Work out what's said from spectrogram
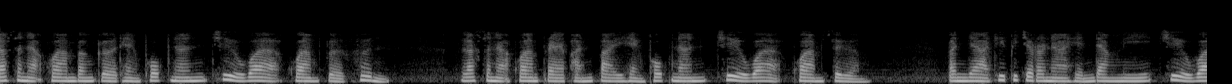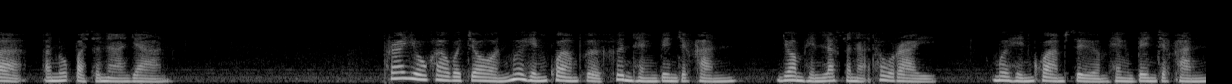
ลักษณะความบังเกิดแห่งภพนั้นชื่อว่าความเกิดขึ้น ลักษณะความแปรผันไปแห่งภพนั้นชื่อว่าความเสื่อม ปัญญาที่พิจารณาเห็นดังนี้ชื่อว่าอนุปัสนาญาณพระโยคาวจรเมื่อเห็นความเกิดขึ้นแห่งเบญจขันธ์ย่อมเห็นลักษณะเท่าไรเมื่อเห็นความเสื่อมแห่งเบญจขันธ์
